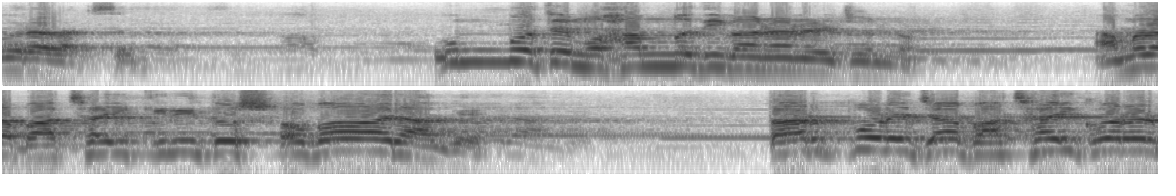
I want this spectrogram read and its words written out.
করে রাখছেন। উম্মতে মোহাম্মদী বানানোর জন্য। আমরা বাছাইকৃত সবার আগে। তারপরে যা বাছাই করার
